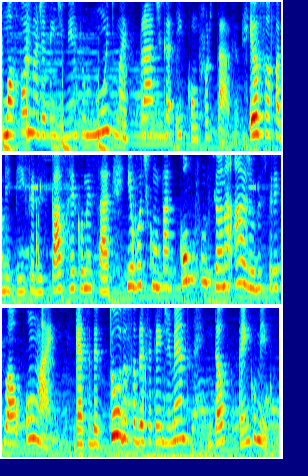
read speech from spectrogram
uma forma de atendimento muito mais prática e confortável. Eu sou a Fabi Piffer do Espaço Recomeçar e eu vou te contar como funciona a ajuda espiritual espiritual online. Quer saber tudo sobre esse atendimento? Então vem comigo!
